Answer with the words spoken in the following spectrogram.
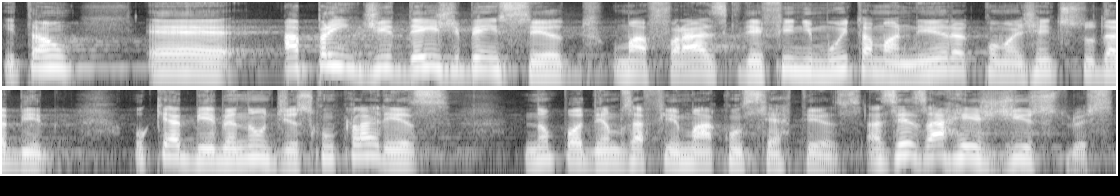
Então, é, aprendi desde bem cedo uma frase que define muito a maneira como a gente estuda a Bíblia. O que a Bíblia não diz com clareza, não podemos afirmar com certeza. Às vezes há registros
